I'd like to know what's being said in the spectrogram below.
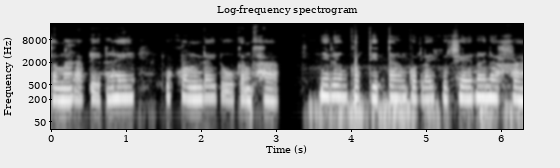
จะมาอัปเดตให้ทุกคนได้ดูกันค่ะ อย่าลืมกดติดตามกดไลค์กดแชร์ด้วยนะคะ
